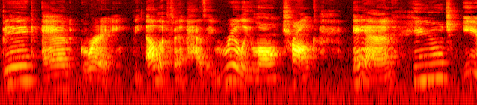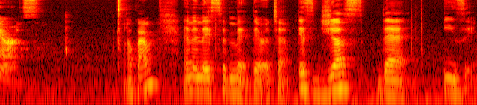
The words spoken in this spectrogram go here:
big and gray. The elephant has a really long trunk and huge ears. Okay. And then they submit their attempt. It's just that easy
